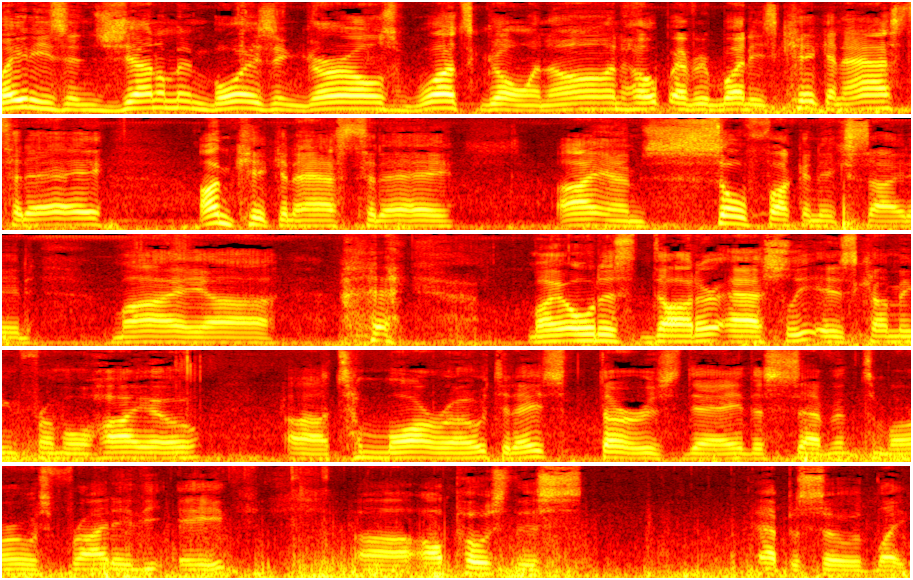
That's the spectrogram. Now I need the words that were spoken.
Ladies and gentlemen, boys and girls, what's going on? Hope everybody's kicking ass today. I'm kicking ass today. I am so fucking excited. My uh, my oldest daughter Ashley is coming from Ohio uh, tomorrow. Today's Thursday, the seventh. Tomorrow is Friday, the eighth. Uh, I'll post this episode like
